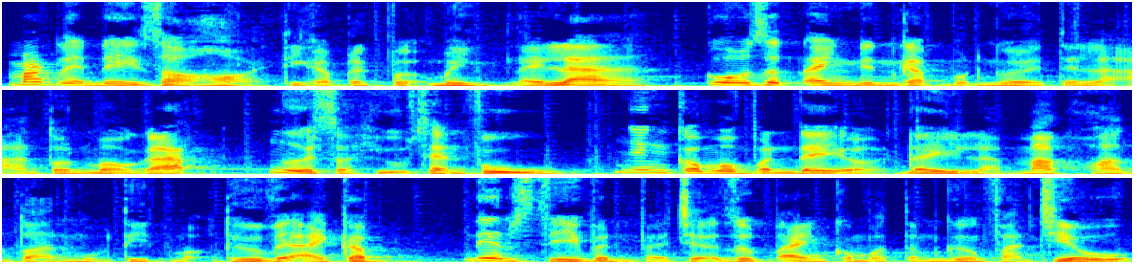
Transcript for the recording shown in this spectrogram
Mark đến đây dò hỏi thì gặp được vợ mình Layla Cô dẫn anh đến gặp một người tên là Anton Morgat, người sở hữu Shenfu Nhưng có một vấn đề ở đây là Mark hoàn toàn mù tịt mọi thứ về Ai Cập Nên Steven phải trợ giúp anh có một tấm gương phản chiếu.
